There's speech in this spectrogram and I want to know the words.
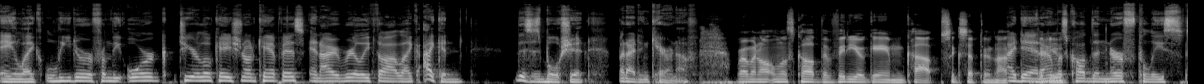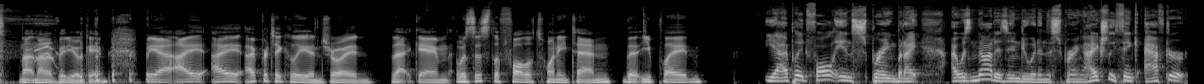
a like leader from the org to your location on campus. And I really thought like I could, this is bullshit, but I didn't care enough. Roman almost called the video game cops, except they're not. I did. I video- almost called the Nerf police. not not a video game. but yeah, I, I I particularly enjoyed that game. Was this the fall of 2010 that you played? Yeah, I played fall and spring, but I I was not as into it in the spring. I actually think after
